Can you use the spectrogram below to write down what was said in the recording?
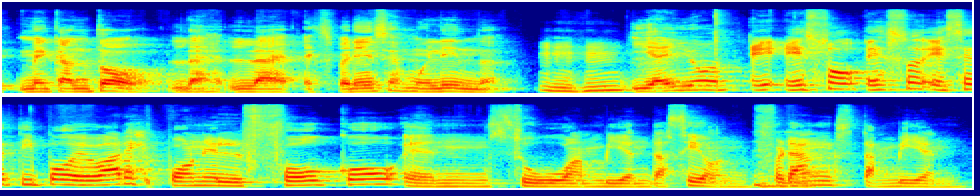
sí. Me encantó. La, la experiencia es muy linda. Y hay otro. E- Eso, eso, ese tipo de bares pone el foco en su ambientación. Frank's también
